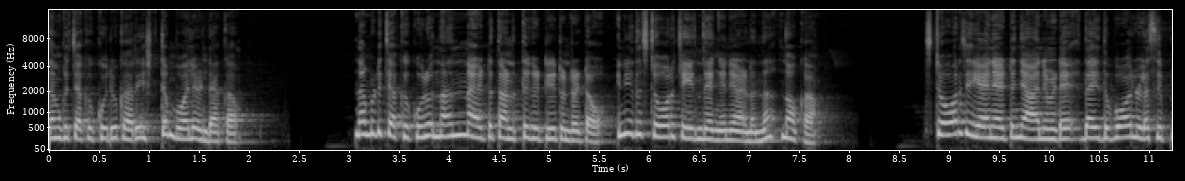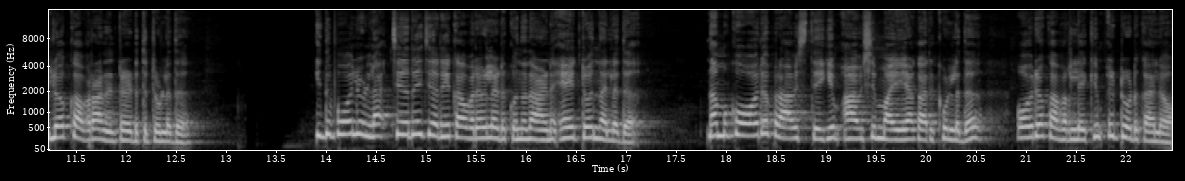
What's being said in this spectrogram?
നമുക്ക് ചക്കക്കുരു കറി ഇഷ്ടം പോലെ ഉണ്ടാക്കാം. നമ്മുടെ ചക്കക്കുരു നന്നായിട്ട് തണുത്ത് കിട്ടിയിട്ടുണ്ട് കേട്ടോ. ഇനി ഇത് സ്റ്റോർ ചെയ്യുന്നത് എങ്ങനെയാണെന്ന് നോക്കാം. സ്റ്റോർ ചെയ്യാനായിട്ട് ഞാനിവിടെ ദാ ഇതുപോലുള്ള സിപ്ലോ കവറാണ് കേട്ടോ എടുത്തിട്ടുള്ളത്. ഇതുപോലുള്ള ചെറിയ ചെറിയ കവറുകൾ എടുക്കുന്നതാണ് ഏറ്റവും നല്ലത്. നമുക്ക് ഓരോ പ്രാവശ്യത്തേക്കും ആവശ്യമായ കറിക്കുള്ളത് ഓരോ കവറിലേക്കും ഇട്ട് കൊടുക്കാമല്ലോ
